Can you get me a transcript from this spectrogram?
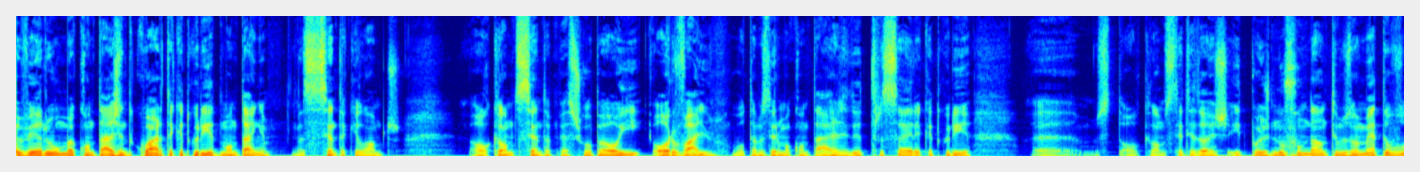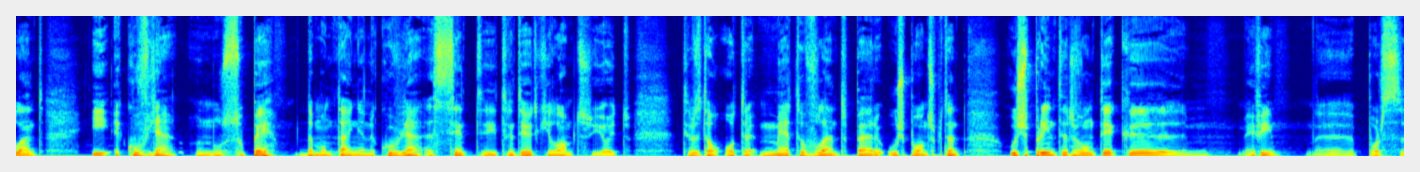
haver uma contagem de quarta categoria de montanha a 60 km ao quilómetro 60, peço desculpa, ao Orvalho, voltamos a ter uma contagem de terceira categoria, uh, ao quilómetro 72, e depois no fundão temos uma meta volante e a Covilhã, no sopé da montanha, na Covilhã, a 138 km e 8 temos então outra meta volante para os pontos. Portanto, os sprinters vão ter que, enfim, uh, pôr-se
